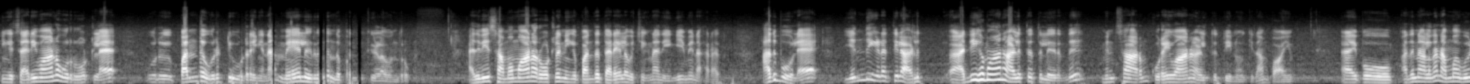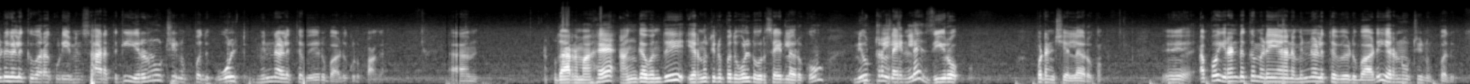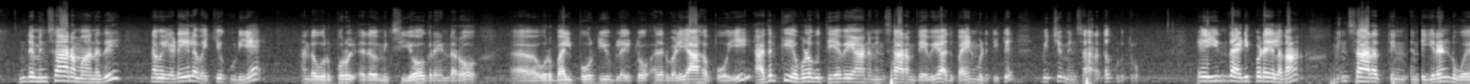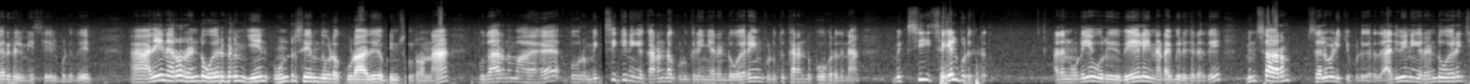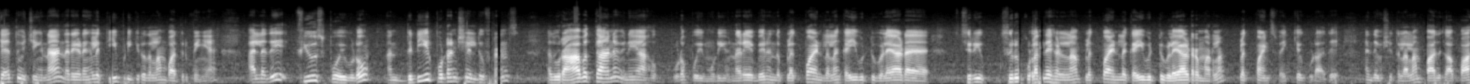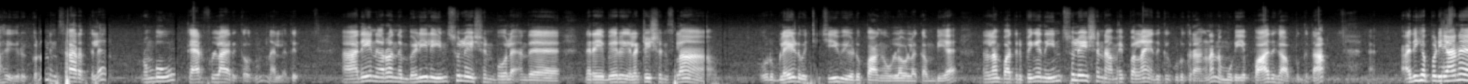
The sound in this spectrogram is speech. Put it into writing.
நீங்கள் சரிவான ஒரு ரோட்டில் ஒரு பந்தை உருட்டி விடுறீங்கன்னா மேலிருந்து அந்த பந்து கீழே வந்துடும் அதுவே சமமான ரோட்டில் நீங்கள் பந்தை தரையில் வச்சிங்கன்னா அது எங்கேயுமே நகராது. அதுபோல் எந்த இடத்தில் அழு அதிகமான அழுத்தத்திலிருந்து மின்சாரம் குறைவான அழுத்தத்தை நோக்கி தான் பாயும். இப்போது அதனால தான் நம்ம வீடுகளுக்கு வரக்கூடிய மின்சாரத்துக்கு இருநூற்றி முப்பது வோல்ட் மின்னழுத்த வேறுபாடு கொடுப்பாங்க. உதாரணமாக அங்கே வந்து இரநூத்தி முப்பது வோல்ட் ஒரு சைடில் இருக்கும். நியூட்ரல் லைனில் ஜீரோ பொட்டன்ஷியலில் இருக்கும். அப்போது இரண்டுக்கும் இடையான மின்னழுத்த வேறுபாடு இரநூற்றி முப்பது. இந்த மின்சாரமானது நம்ம இடையில வைக்கக்கூடிய அந்த ஒரு பொருள் ஏதோ மிக்சியோ கிரைண்டரோ ஒரு பல்போ டியூப் லைட்டோ அதன் வழியாக போய் அதற்கு எவ்வளவு தேவையான மின்சாரம் தேவையோ அது பயன்படுத்திட்டு மிச்ச மின்சாரத்தை கொடுத்துரும். இந்த அடிப்படையில் தான் மின்சாரத்தின் இந்த இரண்டு ஒயர்களுமே செயல்படுது. அதே நேரம் ரெண்டு ஒயர்களும் ஏன் ஒன்று சேர்ந்து விடக்கூடாது அப்படின்னு சொல்கிறோன்னா உதாரணமாக இப்போ ஒரு மிக்சிக்கு நீங்கள் கரண்டை கொடுக்குறீங்க ரெண்டு ஒயரையும் கொடுத்து கரண்ட் போகிறதுனா மிக்சி செயல்படுகிறது. அதனுடைய ஒரு வேலை நடைபெறுகிறது. மின்சாரம் செலவழிக்கப்படுகிறது. அதுவே நீங்கள் ரெண்டு ஒயரையும் சேர்த்து வச்சிங்கன்னா நிறைய இடங்களில் தீ பிடிக்கிறதெல்லாம் பார்த்துருப்பீங்க. அல்லது ஃபியூஸ் போய்விடும். அந்த திடீர் பொட்டன்ஷியல் டிஃப்ரென்ஸ் அது ஒரு ஆபத்தான வினையாக கூட போய் முடியும். நிறைய பேர் இந்த ப்ளக் பாயிண்ட்லலாம் கைவிட்டு விளையாட சிறு சிறு குழந்தைகள்லாம் ப்ளக் பாயிண்டில் கைவிட்டு விளையாடுற மாதிரிலாம் ப்ளக் பாயிண்ட்ஸ் வைக்கக்கூடாது. அந்த விஷயத்துலலாம் பாதுகாப்பாக இருக்கணும். மின்சாரத்தில் ரொம்பவும் கேர்ஃபுல்லாக இருக்கிறதும் நல்லது. அதே நேரம் அந்த வெளியில் இன்சுலேஷன் போல் அந்த நிறைய பேர் எலக்ட்ரிஷியன்ஸ்லாம் ஒரு பிளேடு வச்சு சீவி எடுப்பாங்க உள்ள உள்ள கம்பியை. அதெல்லாம் பார்த்துருப்பீங்க. இந்த இன்சுலேஷன் அமைப்பெல்லாம் எதுக்கு கொடுக்குறாங்கன்னா நம்முடைய பாதுகாப்புக்கு தான். அதிகப்படியான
